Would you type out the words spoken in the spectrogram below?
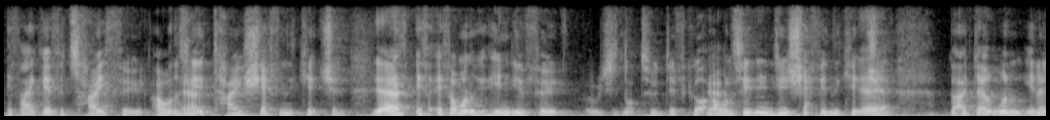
If I go for Thai food, I want to Yeah. see a Thai chef in the kitchen. Yeah. If, if, if I want to get Indian food, which is not too difficult, I Yeah. want to see an Indian chef in the kitchen. Yeah. But I don't want, you know,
